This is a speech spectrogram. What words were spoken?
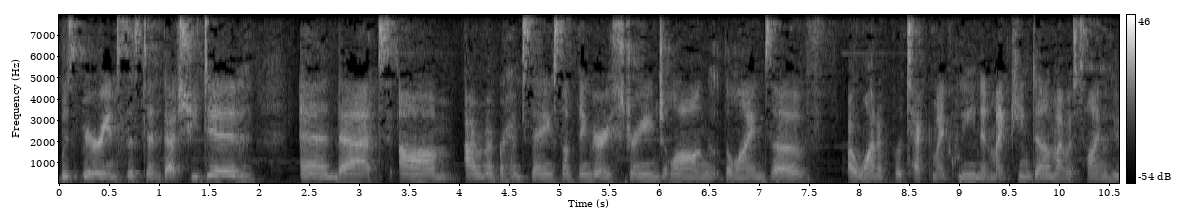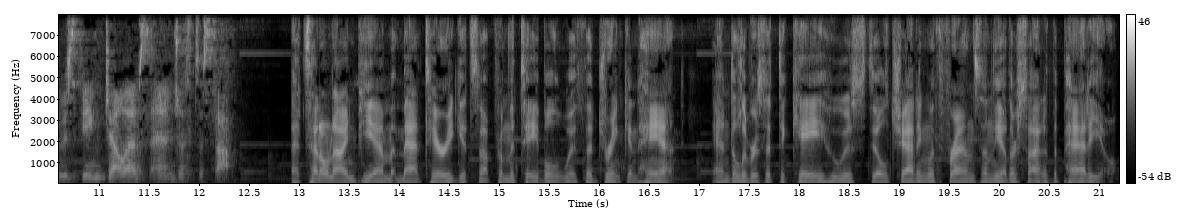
was very insistent that she did, and that um, I remember him saying something very strange along the lines of, I want to protect my queen and my kingdom. I was telling him he was being jealous and just to stop. At 10:09 p.m., Matt Terry gets up from the table with a drink in hand and delivers it to Kay, who is still chatting with friends on the other side of the patio.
